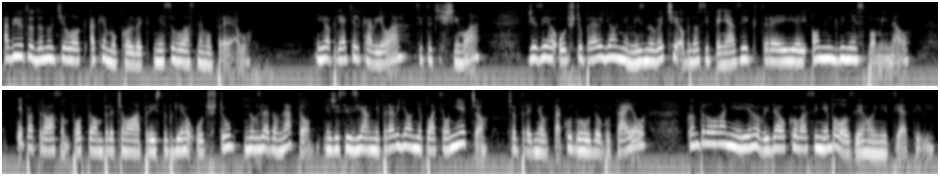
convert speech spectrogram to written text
aby ju to donútilo k akémukoľvek nesúhlasnému prejavu. Jeho priateľka Vila si totiž všimla, že z jeho účtu pravidelne miznú väčšie obnosy peňazí, ktoré jej on nikdy nespomínal – Nepatrala som potom, prečo mala prístup k jeho účtu, no vzhľadom na to, že si zjavne pravidelne platil niečo, čo pred ňou takú dlhú dobu tajil, kontrolovanie jeho výdavkov asi nebolo z jeho iniciatívy.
